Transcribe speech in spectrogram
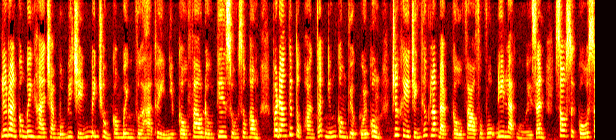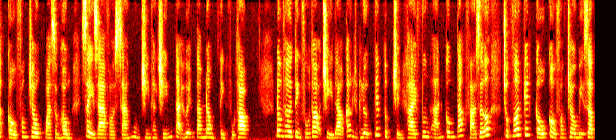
Lữ đoàn công binh 249 binh chủng công binh vừa hạ thủy nhịp cầu phao đầu tiên xuống sông Hồng và đang tiếp tục hoàn tất những công việc cuối cùng trước khi chính thức lắp đặt cầu phao phục vụ đi lại của người dân sau sự cố sập cầu Phong Châu qua sông Hồng xảy ra vào sáng 9 tháng 9 tại huyện Tam Nông, tỉnh Phú Thọ. Đồng thời, tỉnh Phú Thọ chỉ đạo các lực lượng tiếp tục triển khai phương án công tác phá rỡ, trục vớt kết cấu cầu Phong Châu bị sập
